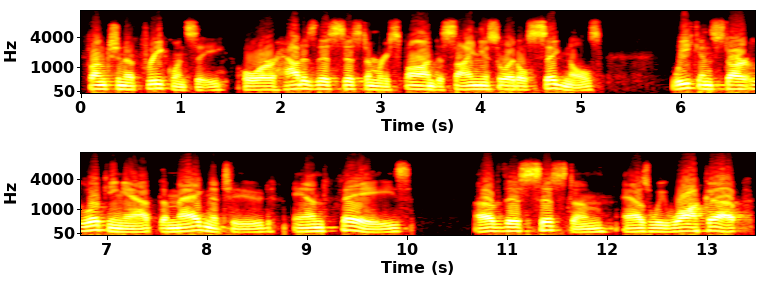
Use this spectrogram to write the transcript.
function of frequency, or how does this system respond to sinusoidal signals, we can start looking at the magnitude and phase of this system as we walk up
